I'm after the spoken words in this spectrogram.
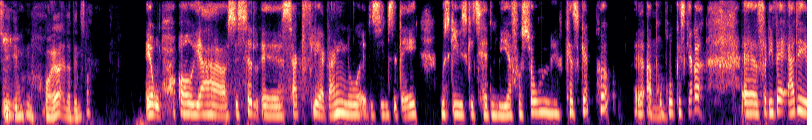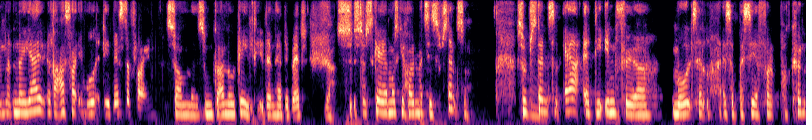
til Mm. enten højre eller venstre? Jo, og jeg har også selv øh, sagt flere gange nu af de seneste dage, måske vi skal tage den mere forsonende kasket på, øh, apropos mm. kasketter. Øh, fordi hvad er det, når jeg raser imod, at det er venstrefløjen, som, som gør noget galt i den her debat, Ja. så, så skal jeg måske holde mig til substansen. Substansen er, at de indfører måltal, altså baserer folk på køn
